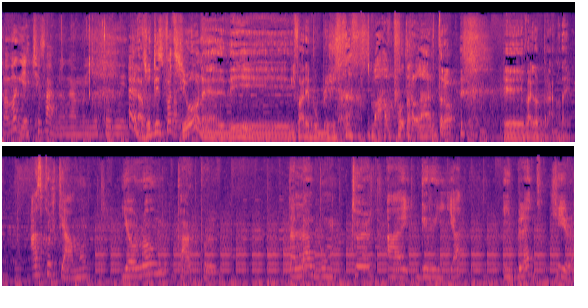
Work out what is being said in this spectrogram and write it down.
Ma voi che ci fanno la maglietta di... È la soddisfazione di, di fare pubblicità sbaffo tra l'altro e vai col brano dai Ascoltiamo Your Own Purple dall'album Third Eye Guerrilla, i Black Hero.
